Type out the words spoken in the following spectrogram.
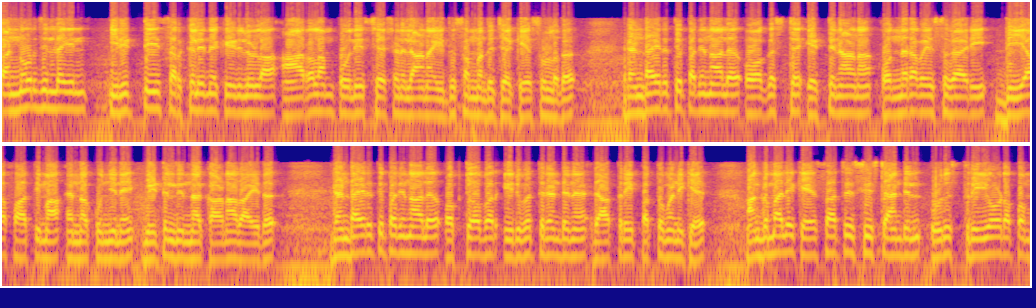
കണ്ണൂർ ജില്ലയിൽ ഇരിട്ടി സർക്കിളിന് കീഴിലുള്ള ആറളം പോലീസ് സ്റ്റേഷനിലാണ് ഇതു സംബന്ധിച്ച് കേസുള്ളത്. രണ്ടായിരത്തി പതിനാല് ഓഗസ്റ്റ് എട്ടിനാണ് ഒന്നര വയസ്സുകാരി ദിയ ഫാത്തിമ എന്ന കുഞ്ഞിനെ വീട്ടിൽ നിന്ന് കാണാതായത്. രണ്ടായിരത്തി പതിനാല് ഒക്ടോബർ ഇരുപത്തിരണ്ടിന് രാത്രി പത്തു മണിക്ക് Angamaly K S R T C സ്റ്റാൻഡിൽ ഒരു സ്ത്രീയോടൊപ്പം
